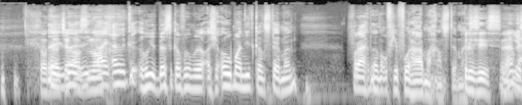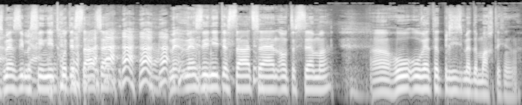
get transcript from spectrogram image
Zodat Nee, je nee, alsnog... Eigenlijk, hoe je het beste kan formuleren, als je oma niet kan stemmen, vraag dan of je voor haar mag gaan stemmen. Precies. Hè? Dus Ja, mensen die ja. misschien niet goed in staat zijn. Me- mensen die niet in staat zijn om te stemmen. Uh, hoe, hoe werkt het precies met de machtigingen?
